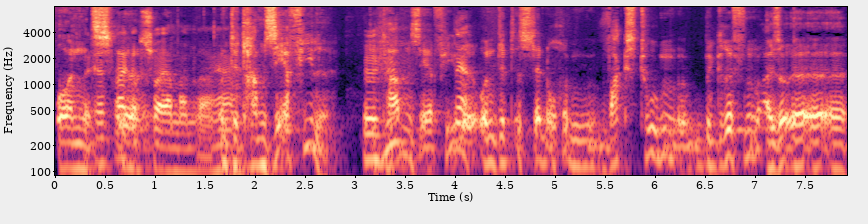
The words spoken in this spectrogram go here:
Und, ich frage, ob äh, Scheuermann war. Ja. Und das haben sehr viele. Das mhm. haben sehr viele. Ja. Und das ist dann auch im Wachstum begriffen, also äh, äh,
